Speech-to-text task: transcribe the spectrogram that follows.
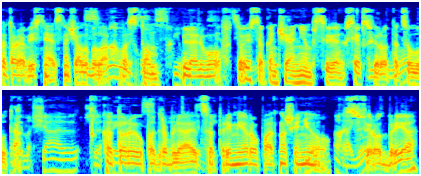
которая объясняет, сначала была хвостом для львов, то есть окончанием всех сферот Ацелута, которые употребляются, к примеру, по отношению к сферот Брия,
